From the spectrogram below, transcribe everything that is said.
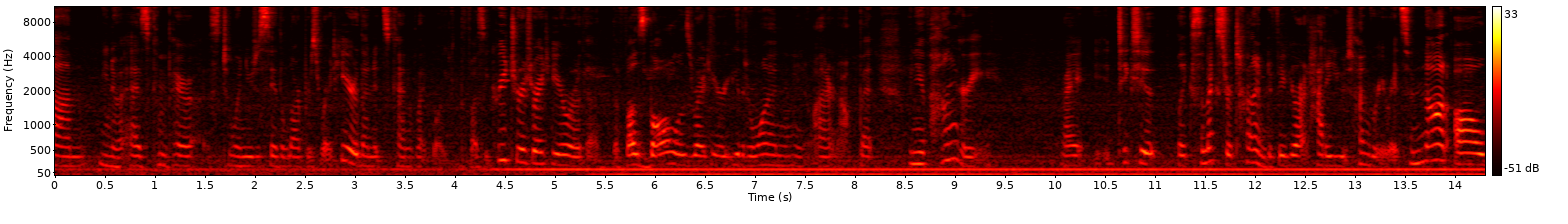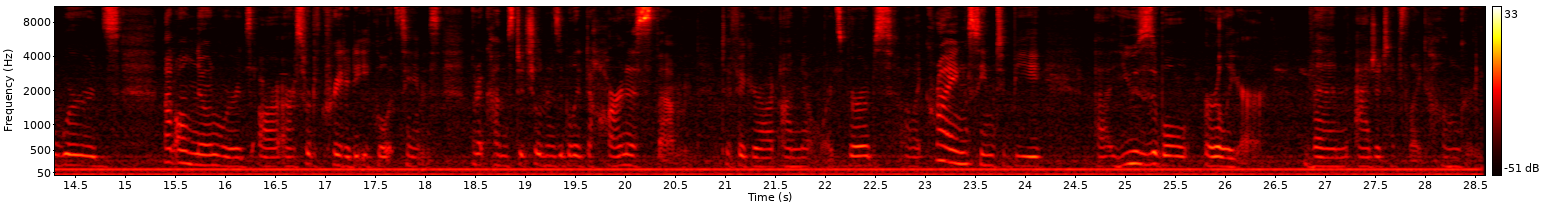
um, you know, as compared to when you just say the LARP is right here, then it's kind of like, well, the fuzzy creature is right here, or the, the fuzz ball is right here, either one, you know, I don't know. But when you have hungry, right, it takes you like some extra time to figure out how to use hungry, right? So not all words, not all known words are, are sort of created equal, it seems, when it comes to children's ability to harness them to figure out unknown words. Verbs uh, like crying seem to be uh, usable earlier than adjectives like hungry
